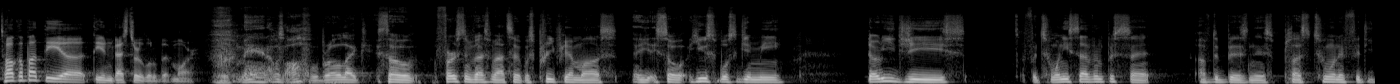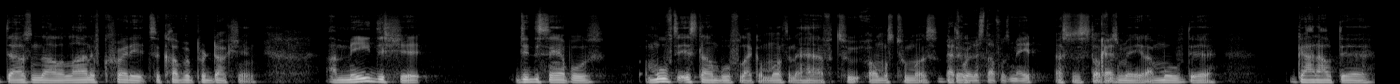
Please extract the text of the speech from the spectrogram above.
Talk about the uh, the investor a little bit more. Man, that was awful, bro. Like, so first investment I took was pre Pyer Moss. So he was supposed to give me 30 G's for 27% of the business plus $250,000 line of credit to cover production. I made the shit, did the samples, moved to Istanbul for like a month and a half, two almost two months. That's then- where the stuff was made. that's where the stuff Okay. was made. I moved there, got out there,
